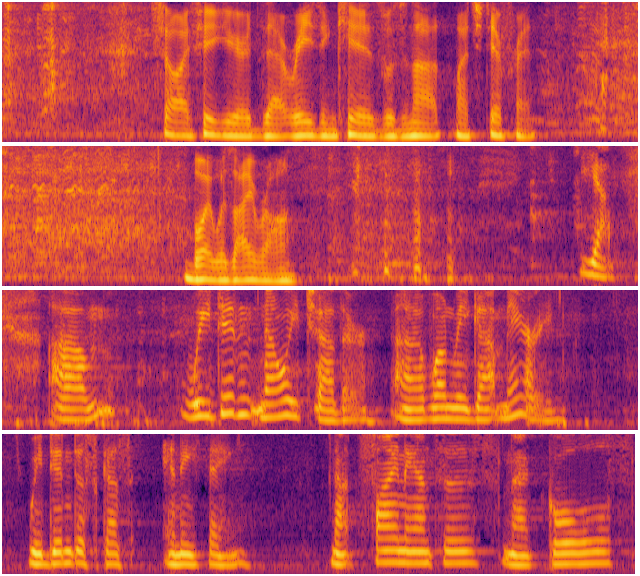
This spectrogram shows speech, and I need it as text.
so I figured that raising kids was not much different. Boy, was I wrong. yeah. Um, we didn't know each other uh, when we got married. We didn't discuss anything not finances, not goals,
